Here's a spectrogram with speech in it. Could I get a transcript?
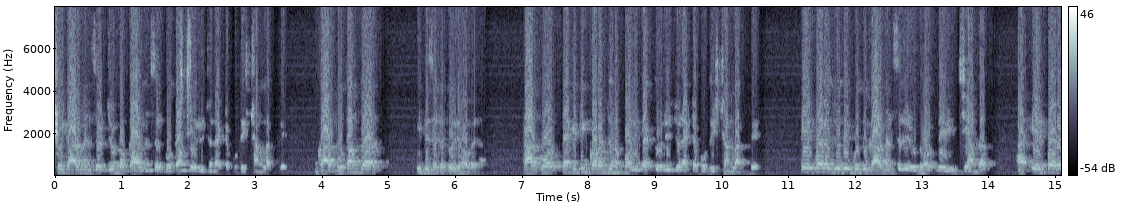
সেই গার্মেন্টস এর জন্য গার্মেন্টস এর বোতাম তৈরির জন্য একটা প্রতিষ্ঠান লাগবে। বোতাম তো আর ইপিজেড এ তৈরি হবে না। তারপর প্যাকেটিং করার জন্য পলিপ্যাক তৈরির জন্য একটা প্রতিষ্ঠান লাগবে। এরপরে যদি গার্মেন্টস এর উদাহরণ দিয়ে দিচ্ছি আমরা এরপরে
